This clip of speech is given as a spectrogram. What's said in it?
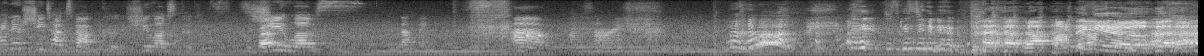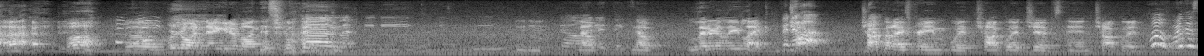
I know she talks about. Coo- she loves cookies. What? She loves nothing. Um, I'm sorry. Just continue. Thank you! oh, oh, we're going negative on this one. Um, maybe cookies and cream. Mm-mm. No, no, I didn't think so. no, literally like Vanilla. choc- chocolate ice cream with chocolate chips and chocolate. Whew, we're the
